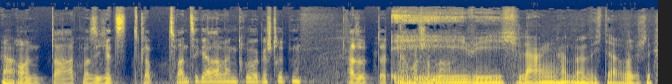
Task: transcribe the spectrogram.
Ja. Und da hat man sich jetzt, ich glaube, 20 Jahre lang drüber gestritten. Also das kann man schon machen. Ewig lang hat man sich darüber gestritten.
